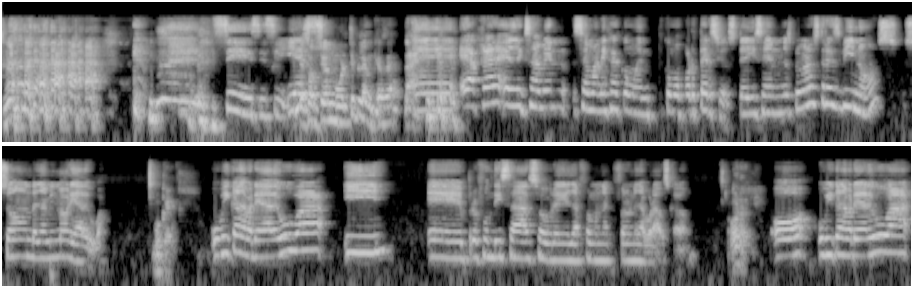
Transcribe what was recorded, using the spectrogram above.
sí, sí, sí. Y es es, opción múltiple, aunque sea. eh, acá el examen se maneja como, en, como por tercios. Te dicen, los primeros tres vinos son de la misma variedad de uva. ok. Ubica la variedad de uva y eh, profundiza sobre la forma en la que fueron elaborados cada uno Órale. o ubica la variedad de uva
